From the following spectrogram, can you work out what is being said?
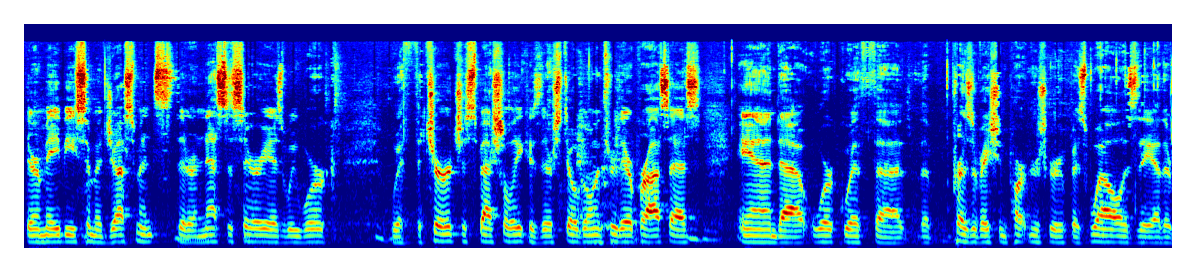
There may be some adjustments that are necessary as we work with the church especially, because they're still going through their process, and uh, work with uh, the Preservation Partners Group as well as the other,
